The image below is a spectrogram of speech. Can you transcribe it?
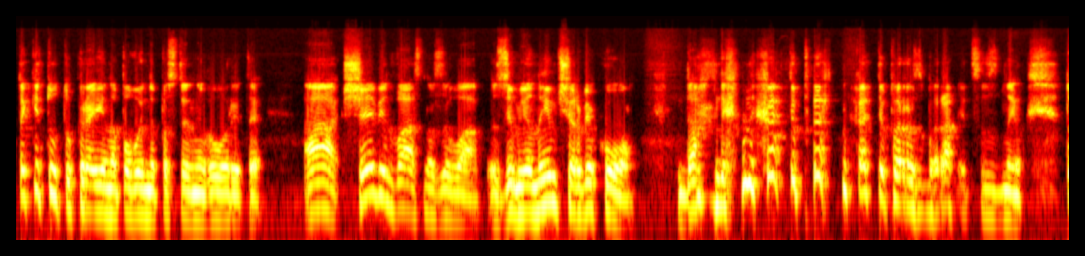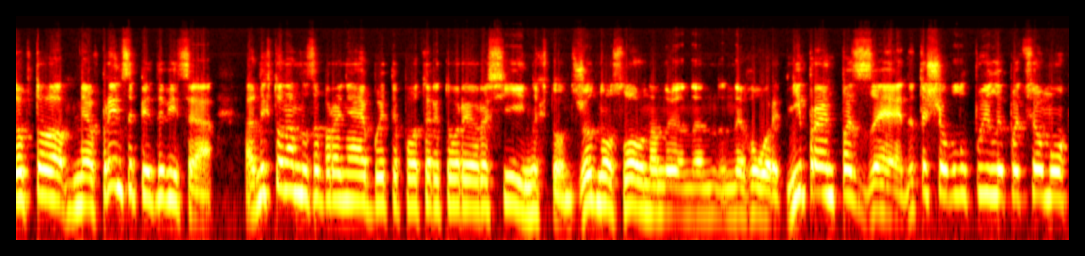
Так і тут Україна повинна постійно говорити. А ще він вас називав земляним черв'яком. Да, нехай тепер нехай тепер розбирається з ним. Тобто, е, в принципі, дивіться, е, ніхто нам не забороняє бити по території Росії, ніхто жодного слова нам не, не, не говорить ні про НПЗ, не те, що влупили по цьому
